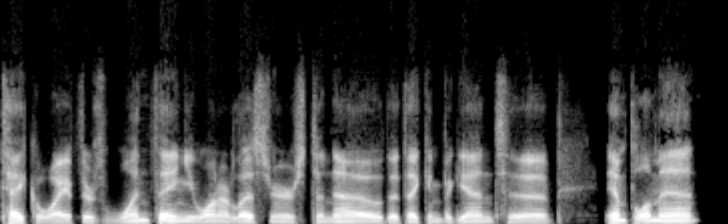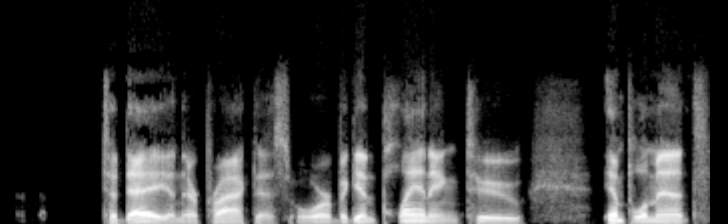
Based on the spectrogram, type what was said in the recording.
takeaway. If there's one thing you want our listeners to know that they can begin to implement today in their practice or begin planning to implement,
